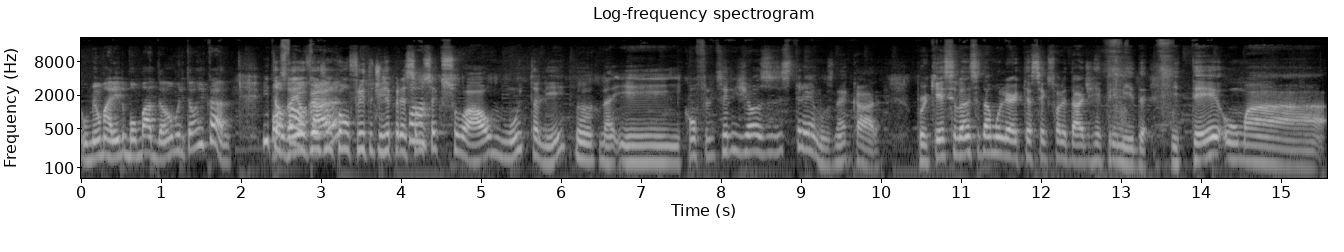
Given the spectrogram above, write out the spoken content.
O meu marido bombadão, então, e cara. Então, daí eu vejo cara? um conflito de repressão Ah. sexual muito ali, Ah, né? E conflitos religiosos extremos, né, cara? Porque esse lance da mulher ter a sexualidade reprimida e ter uma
